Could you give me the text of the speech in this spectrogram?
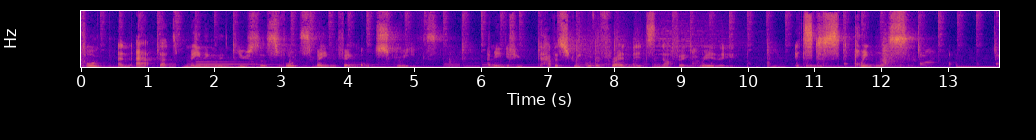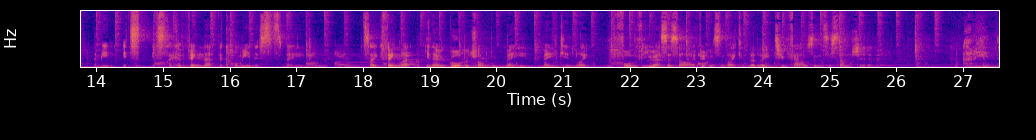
for an app that's mainly useless for its main thing called streaks. I mean, if you have a streak with a friend, it's nothing really. It's just pointless. I mean, it's it's like a thing that the communists made. It's like thing that you know Gorbachev would make make in like the fall of the USSR if it was like in the late 2000s or some shit. I mean,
